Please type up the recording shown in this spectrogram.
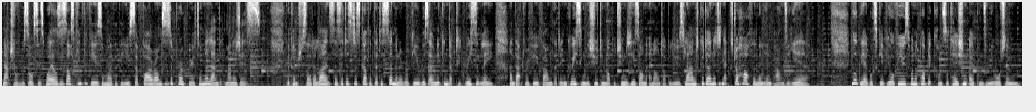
Natural Resources Wales is asking for views on whether the use of firearms is appropriate on the land it manages. The Countryside Alliance says it has discovered that a similar review was only conducted recently, and that review found that increasing the shooting opportunities on NRW's land could earn it an extra half a million pounds a year. You'll be able to give your views when a public consultation opens in the autumn.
